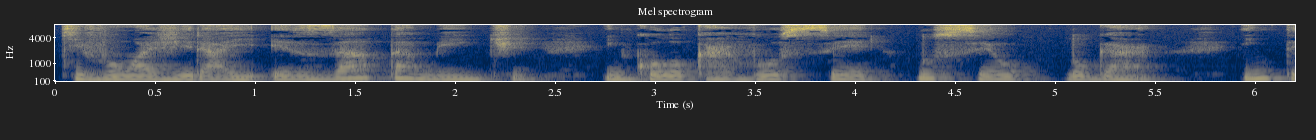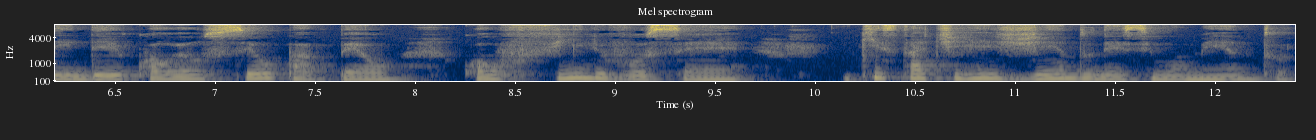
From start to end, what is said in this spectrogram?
que vão agir aí exatamente em colocar você no seu lugar, entender qual é o seu papel, qual filho você é, o que está te regendo nesse momento,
